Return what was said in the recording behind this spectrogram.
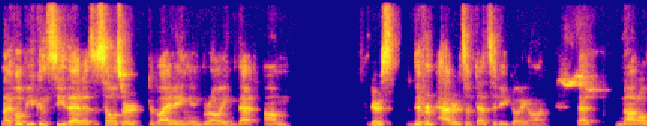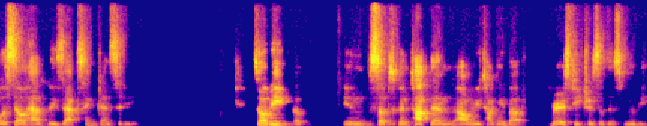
And I hope you can see that as the cells are dividing and growing, that um, there's different patterns of density going on that not all the cell have the exact same density. So I'll be, uh, in subsequent talk then, I'll be talking about various features of this movie.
